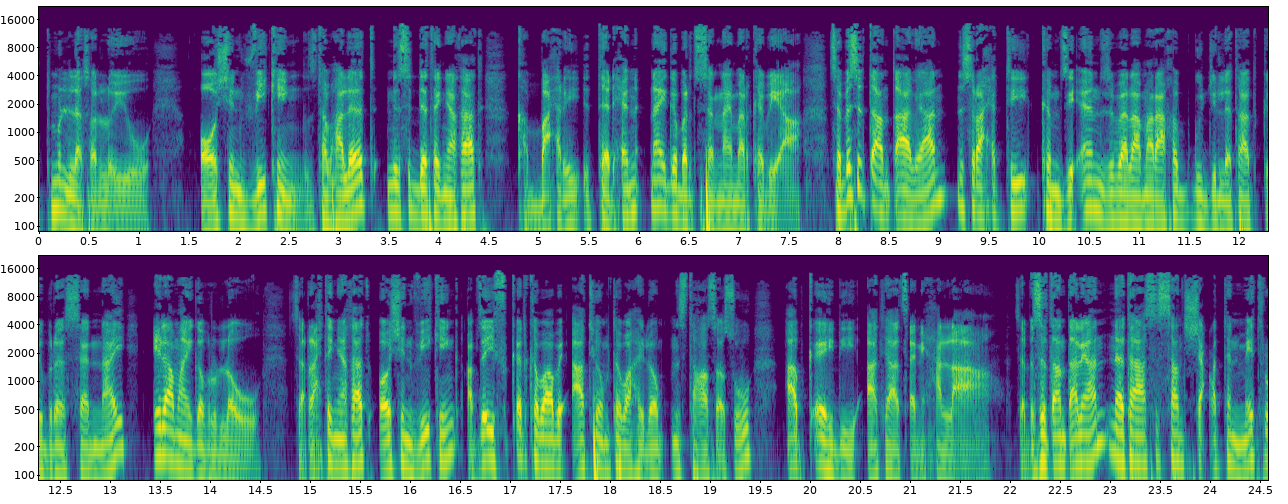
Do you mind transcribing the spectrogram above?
እትምለሰሉ እዩ። ኦሽን ቪኪንግ ዝተብሃለት ንስደተኛታት ካብ ባሕሪ እተድሕን ናይ ገበርቲ ሰናይ መርከብ እያ። ሰበ ስልጣን ጣልያን ንስራሕቲ ከምዚኤን ዝበላ መራኽብ ጉጅለታት ግብረ ሰናይ ዒላማ ይገብሩ ኣለዉ። ሰራሕተኛታት ኦሽን ቪኪንግ ኣብ ዘይፍቀድ ከባቢ ኣትዮም ተባሂሎም ምስ ተኸሰሱ ኣብ ቀይዲ ኣትያ ጸኒሓ ኣላ። ሰበስልጣን ጣልያን ነታ ስሳን ትሽዓተን ሜትሮ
